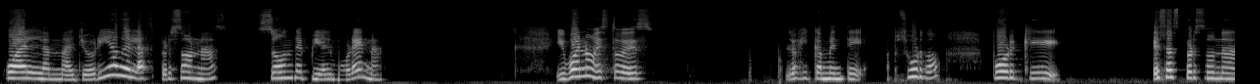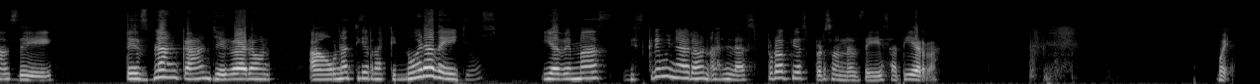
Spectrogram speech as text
cual la mayoría de las personas son de piel morena. Y bueno, esto es lógicamente absurdo porque esas personas de tez blanca llegaron a una tierra que no era de ellos y además discriminaron a las propias personas de esa tierra. Bueno,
